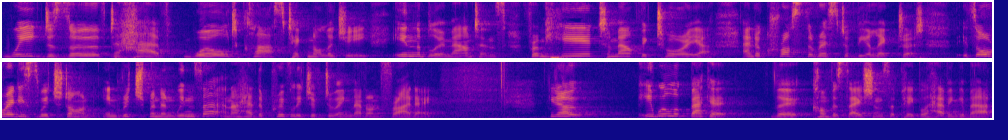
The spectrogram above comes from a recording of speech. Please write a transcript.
we deserve to have world class technology in the Blue Mountains from here to Mount Victoria and across the rest of the electorate. It's already switched on in Richmond and Windsor, and I had the privilege of doing that on Friday. You know, it will look back at the conversations that people are having about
